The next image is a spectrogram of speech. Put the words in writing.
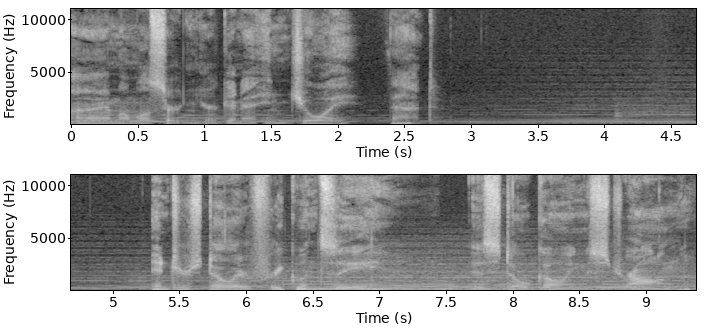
I'm almost certain you're going to enjoy that. Interstellar Frequency is still going strong.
